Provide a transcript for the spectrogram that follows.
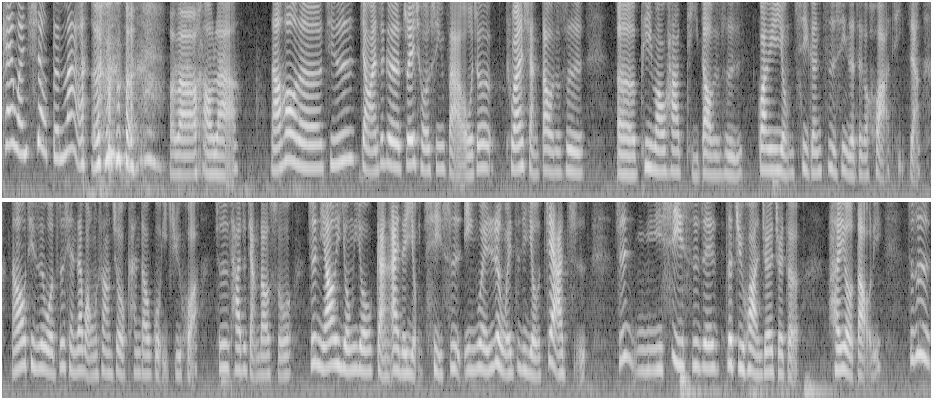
开玩笑的啦。好啦，好啦。然后呢，其实讲完这个追求心法，我就突然想到就是。呃，屁猫他提到就是关于勇气跟自信的这个话题，这样。然后其实我之前在网络上就有看到过一句话，就是他就讲到说，就是你要拥有敢爱的勇气，是因为认为自己有价值。其实你细思这这句话，你就会觉得很有道理。就是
